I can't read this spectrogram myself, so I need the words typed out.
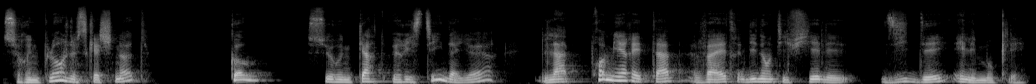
Sur une planche de sketchnote, comme sur une carte heuristique d'ailleurs, la première étape va être d'identifier les idées et les mots-clés.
